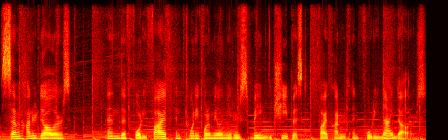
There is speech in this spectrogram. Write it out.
$700, and the 45 and 24mm being the cheapest, $549.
